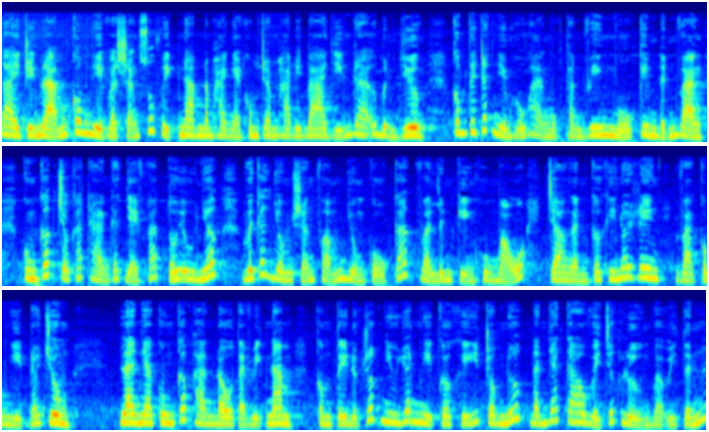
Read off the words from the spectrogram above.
Tại triển lãm Công nghiệp và Sản xuất Việt Nam năm 2023 diễn ra ở Bình Dương, công ty trách nhiệm hữu hạn một thành viên Ngũ Kim Đỉnh Vàng cung cấp cho khách hàng các giải pháp tối ưu nhất với các dòng sản phẩm dụng cụ cắt và linh kiện khuôn mẫu cho ngành cơ khí nói riêng và công nghiệp nói chung. Là nhà cung cấp hàng đầu tại Việt Nam, công ty được rất nhiều doanh nghiệp cơ khí trong nước đánh giá cao về chất lượng và uy tín.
